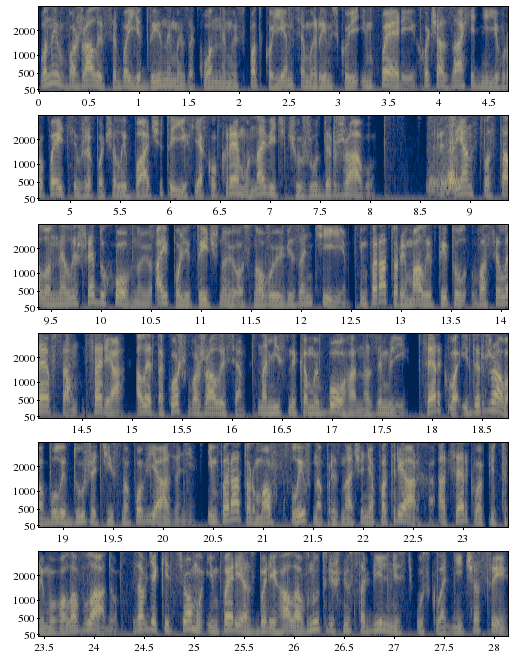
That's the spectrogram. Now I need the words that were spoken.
Вони вважали себе єдиними законними спадкоємцями Римської імперії, хоча західні європейці вже почали бачити їх як окрему навіть чужу державу. Християнство стало не лише духовною, а й політичною основою Візантії. Імператори мали титул Василевса, царя, але також вважалися намісниками Бога на землі. Церква і держава були дуже тісно пов'язані. Імператор мав вплив на призначення патріарха, а церква підтримувала владу. Завдяки цьому імперія зберігала внутрішню стабільність у складні часи.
